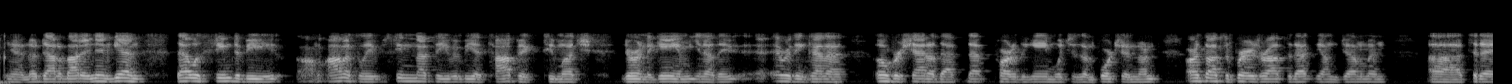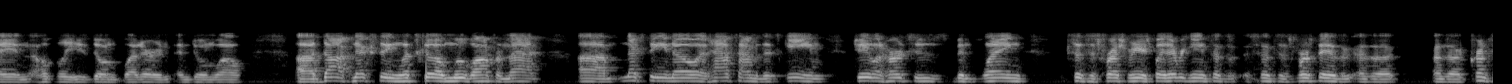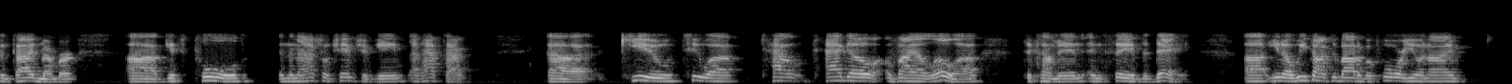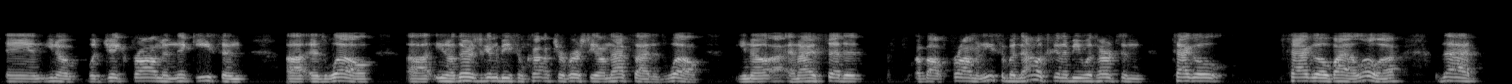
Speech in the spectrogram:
Yeah, no doubt about it. And then again, that was seemed to be um, honestly seemed not to even be a topic too much during the game. You know, they everything kind of overshadowed that that part of the game, which is unfortunate. And our thoughts and prayers are out to that young gentleman uh, today, and hopefully he's doing better and, and doing well. Uh, Doc, next thing, let's go move on from that. Um, next thing you know, at halftime of this game, Jalen Hurts, who's been playing since his freshman year, he's played every game since since his first day as a as a, as a Crimson Tide member, uh, gets pulled in the national championship game at halftime. Uh, cue to uh, Tagovailoa to come in and save the day. Uh, you know, we talked about it before, you and I, and you know, with Jake Fromm and Nick Eason uh, as well. Uh, you know, there's going to be some controversy on that side as well. You know, and I said it about Fromm and Eason, but now it's going to be with Hurts and Tago Tago Tagovailoa that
